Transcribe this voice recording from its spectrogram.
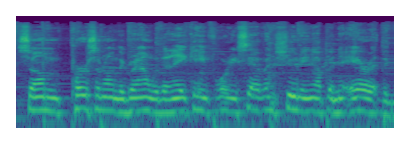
some person on the ground with an AK 47 shooting up in the air at the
